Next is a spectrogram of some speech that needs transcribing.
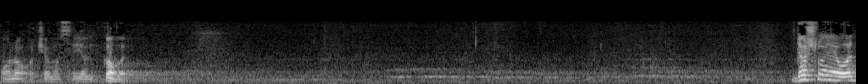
ono o čemu se jeli, govori. Došlo je od,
